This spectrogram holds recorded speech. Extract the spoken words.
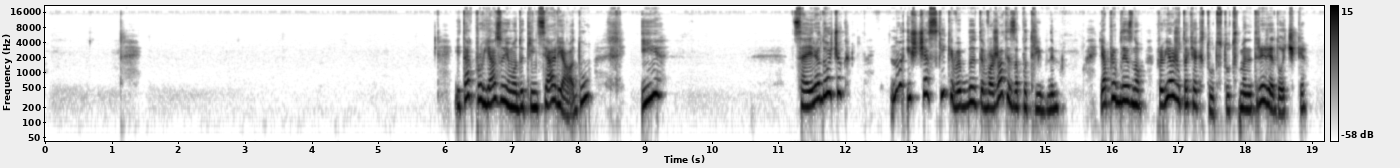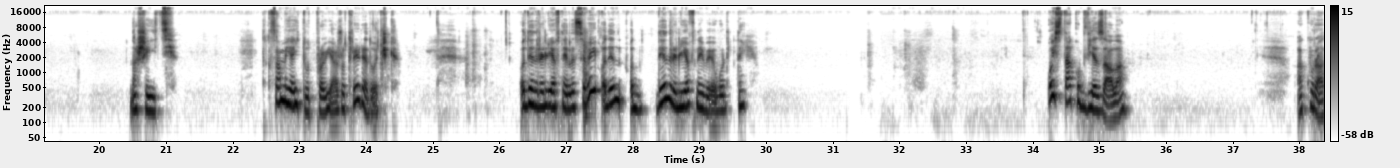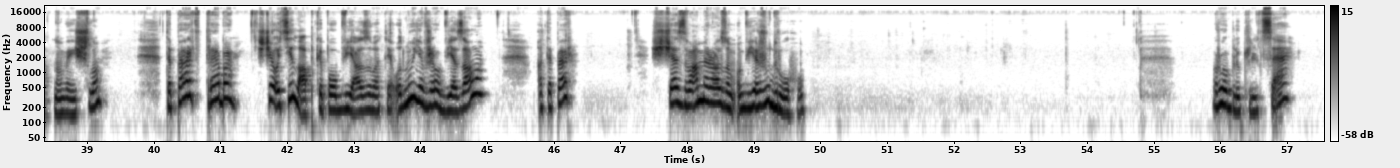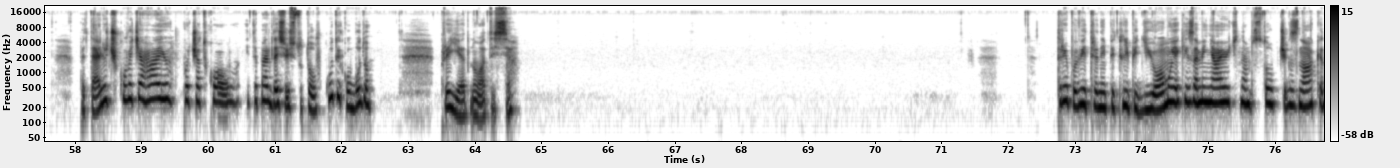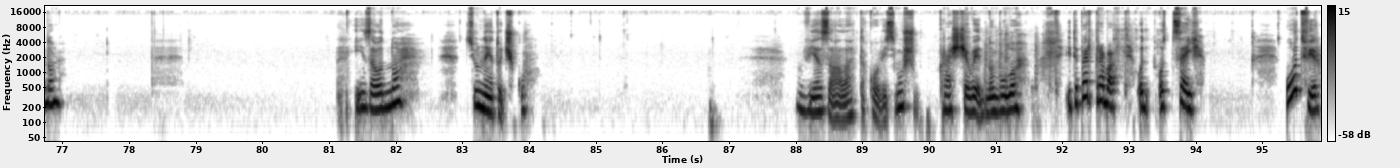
І так пров'язуємо до кінця ряду і цей рядочок. Ну, і ще скільки ви будете вважати за потрібним. Я приблизно пров'яжу так, як тут. Тут в мене три рядочки на шийці. Так само я і тут пров'яжу три рядочки. Один рельєфний лицевий, один, один рельєфний виворотний. Ось так обв'язала. Акуратно вийшло. Тепер треба ще оці лапки пообв'язувати. Одну я вже обв'язала, а тепер ще з вами разом обв'яжу другу. Роблю кільце, петелечку витягаю початкову, і тепер десь ось тут в кутику буду приєднуватися. Три повітряні петлі підйому, які заміняють нам стовпчик з накидом. І заодно цю ниточку в'язала. Таку візьму, щоб краще видно було. І тепер треба оцей отвір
